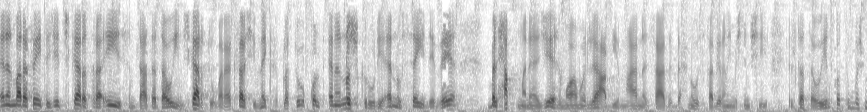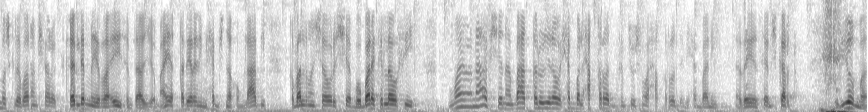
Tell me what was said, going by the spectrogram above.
أنا المرة فاتت جيت شكرت رئيس نتاع تطاوين شكرته ما أكثرش من هيك في بلاتو قلت أنا نشكره لأنه السيد هذا بالحق ما جاه اللاعب معنا سعد الدحنوس قال راني مش نمشي لتطاوين قلت له مش مشكلة برا نشارك. كلمني الرئيس نتاع الجمعية قال راني ما نحبش ناخذ ملاعبي قبل ما نشاور الشاب وبارك الله فيه. ما نعرفش أنا بعد قالوا لي راهو يحب الحق الرد فهمتوا شنو حق الرد اللي يحب عليه هذا إنسان شكرته. اليوم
